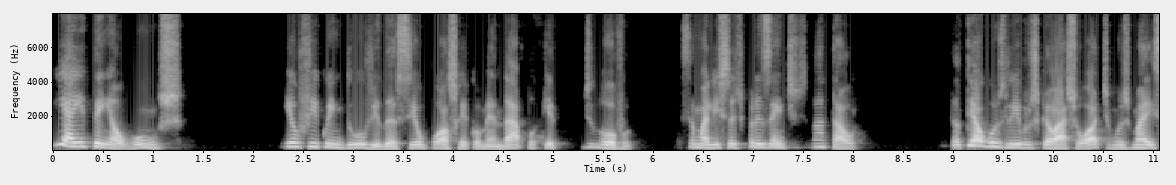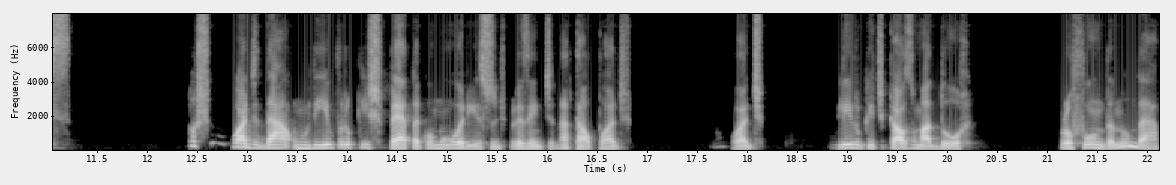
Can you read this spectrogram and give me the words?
E aí tem alguns que eu fico em dúvida se eu posso recomendar, porque, de novo, isso é uma lista de presentes de Natal. Então, tem alguns livros que eu acho ótimos, mas você não pode dar um livro que espeta como um ouriço de presente de Natal, pode? Não pode. Um livro que te causa uma dor profunda, não dá.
